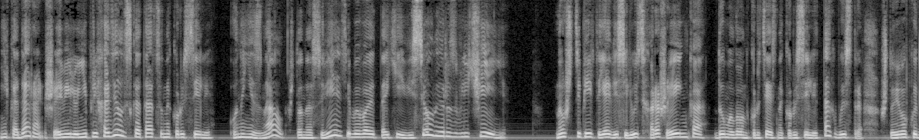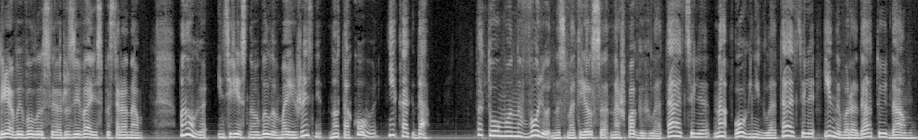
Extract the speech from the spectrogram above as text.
Никогда раньше Эмилю не приходилось кататься на карусели. Он и не знал, что на свете бывают такие веселые развлечения. «Ну уж теперь-то я веселюсь хорошенько», — думал он, крутясь на карусели так быстро, что его кудрявые волосы развивались по сторонам. «Много интересного было в моей жизни, но такого никогда». Потом он в волю насмотрелся на шпагоглотателя, на огнеглотателя и на бородатую даму.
